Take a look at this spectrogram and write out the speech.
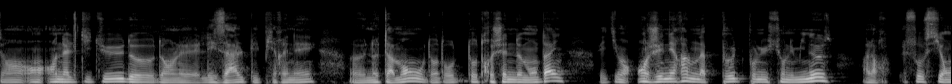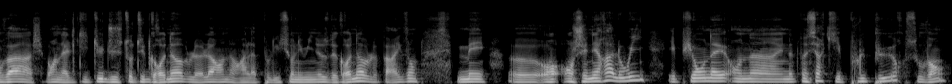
en, altitude, euh, dans les, Alpes, les Pyrénées notamment, ou dans d'autres chaînes de montagnes, effectivement, en général, on a peu de pollution lumineuse. Alors, sauf si on va, je sais pas, en altitude juste au-dessus de Grenoble, là, on aura la pollution lumineuse de Grenoble, par exemple. Mais en, général, oui. Et puis, on a une atmosphère qui est plus pure, souvent.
